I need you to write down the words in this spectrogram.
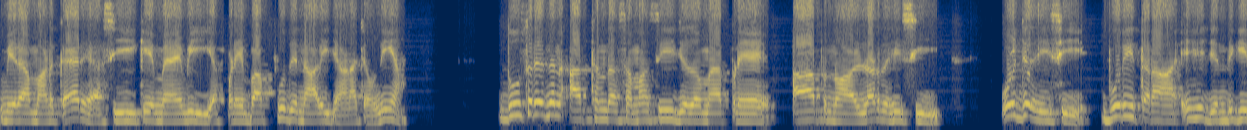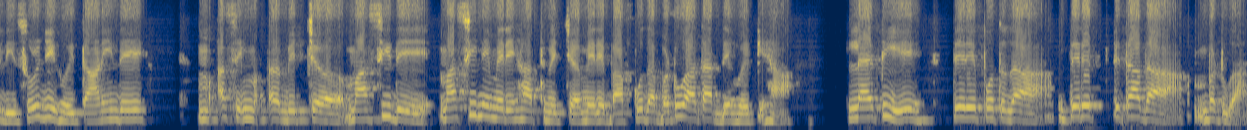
ਮੇਰਾ ਮਨ ਕਹਿ ਰਿਹਾ ਸੀ ਕਿ ਮੈਂ ਵੀ ਆਪਣੇ ਬਾਪੂ ਦੇ ਨਾਲ ਹੀ ਜਾਣਾ ਚਾਹੁੰਦੀ ਹਾਂ। ਦੂਸਰੇ ਦਿਨ ਆਥਣ ਦਾ ਸਮਾਂ ਸੀ ਜਦੋਂ ਮੈਂ ਆਪਣੇ ਆਪ ਨਾਲ ਲੜ ਰਹੀ ਸੀ, ਉਲਝ ਰਹੀ ਸੀ। ਬੁਰੀ ਤਰ੍ਹਾਂ ਇਹ ਜ਼ਿੰਦਗੀ ਦੀ ਸੁਲਝੀ ਹੋਈ ਤਾਣੀ ਦੇ ਅਸੀਂ ਵਿੱਚ ਮਾਸੀ ਦੇ, ਮਾਸੀ ਨੇ ਮੇਰੇ ਹੱਥ ਵਿੱਚ ਮੇਰੇ ਬਾਪੂ ਦਾ ਬਟੂਆ ਧਰਦੇ ਹੋਏ ਕਿਹਾ, ਲੈ ਧੀਏ, ਤੇਰੇ ਪੁੱਤ ਦਾ, ਤੇਰੇ ਪਿਤਾ ਦਾ ਬਟੂਆ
